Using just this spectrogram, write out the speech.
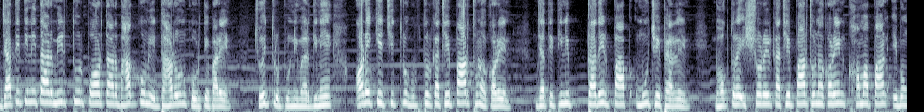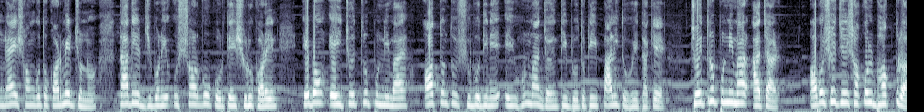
যাতে তিনি তার মৃত্যুর পর তার ভাগ্য নির্ধারণ করতে পারেন। চৈত্র পূর্ণিমার দিনে অনেকে চিত্রগুপ্তর কাছে প্রার্থনা করেন যাতে তিনি তাদের পাপ মুছে ফেলেন। ভক্তরা ঈশ্বরের কাছে প্রার্থনা করেন, ক্ষমা পান এবং ন্যায়সঙ্গত কর্মের জন্য তাদের জীবনে উৎসর্গ করতে শুরু করেন এবং এই চৈত্র পূর্ণিমায় অত্যন্ত শুভ দিনে এই হনুমান জয়ন্তী ব্রতটি পালিত হয়ে থাকে। চৈত্র পূর্ণিমার আচার, অবশ্যই যে সকল ভক্তরা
